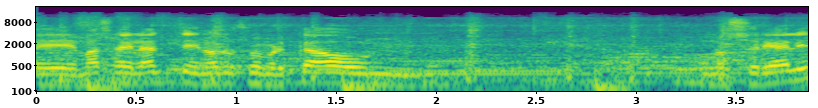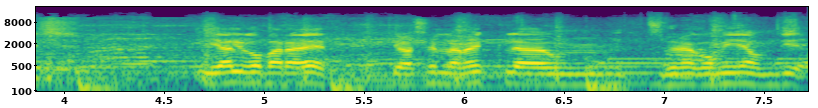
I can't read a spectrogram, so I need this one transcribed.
eh, más adelante en otro supermercado un- unos cereales y algo para ver, que va a ser la mezcla de, un- de una comida un día.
